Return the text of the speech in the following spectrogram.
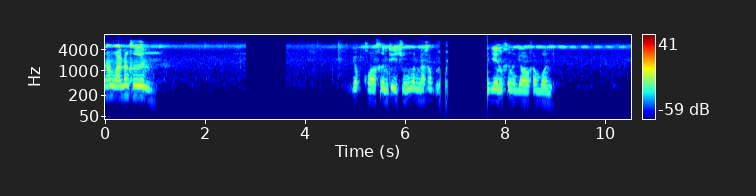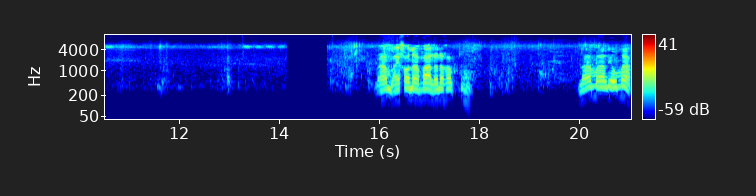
ทั้งวันทั้งคืน ยกขวาขึ้นที่สูงก่อนนะครับ เย็นขึ้นยองข้างบน น้ำไหลเข้าหน้าบ้านแล้วนะครับ น้ำมาเร็วมาก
